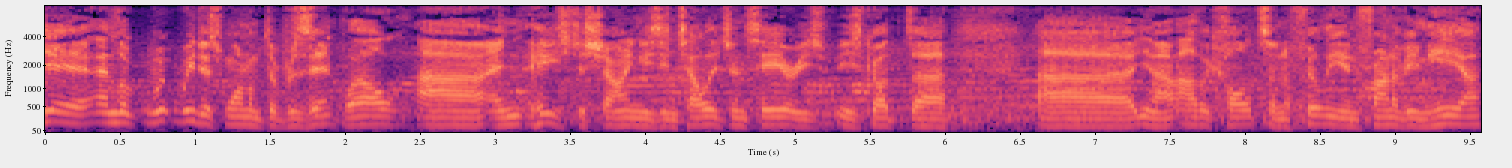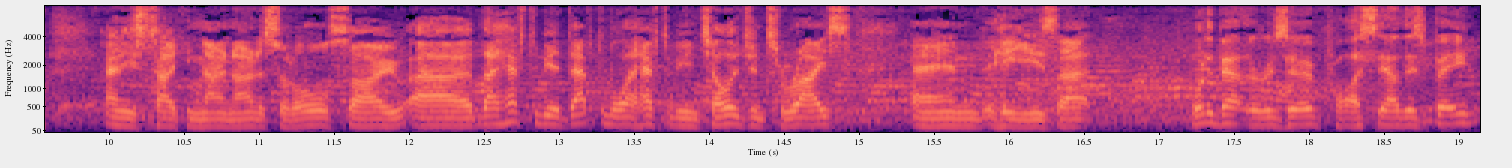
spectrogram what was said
Yeah, and look, we, we, just want him to present well, uh, and he's just showing his intelligence here. He's he's got uh, you know, other Colts and a filly in front of him here, and he's taking no notice at all. So uh, they have to be adaptable, they have to be intelligent to race, and he is that. What about the reserve price now? There's been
